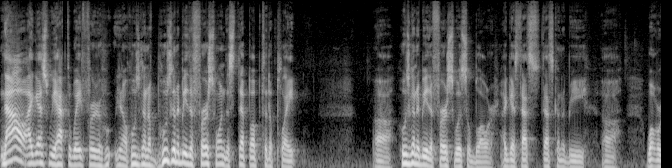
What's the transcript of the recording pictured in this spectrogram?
now I guess we have to wait for you know who's gonna who's gonna be the first one to step up to the plate. Uh, who's to be the first whistleblower? I guess that's that's to be uh, what we're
